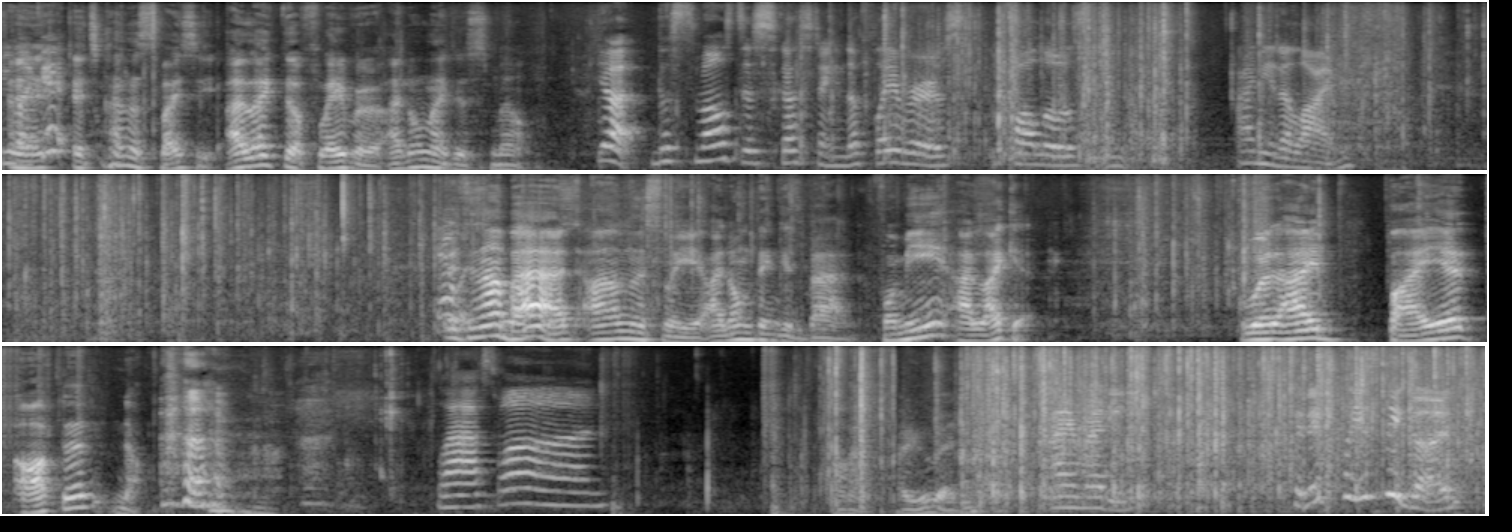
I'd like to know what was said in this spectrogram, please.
Do you And like it? It's kind of spicy. I like the flavor. I don't like the smell. Yeah, the smell's disgusting. The flavors follows. I need a lime. That it's not gross. bad, honestly. I don't think it's bad. For me, I like it. Would I buy it often? No. Last one. Okay, are you ready? I am ready. Could it please be good?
